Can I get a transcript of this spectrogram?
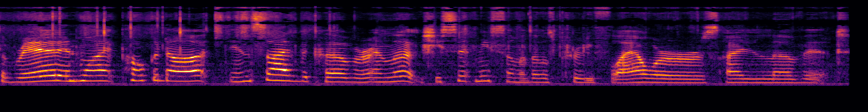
the red and white polka dot inside the cover. And look, she sent me some of those pretty flowers. I love it.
